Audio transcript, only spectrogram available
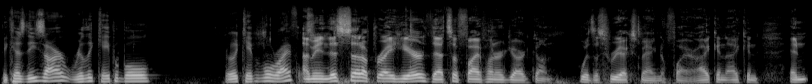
because these are really capable, really capable rifles. I mean, this setup right here, that's a 500 yard gun with a 3x magnifier. I can, I can, and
